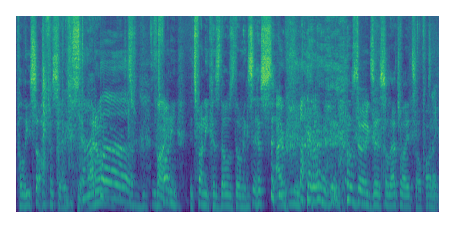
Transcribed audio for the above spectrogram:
police officer. Stop! I don't. It's, it's Fine. funny. It's funny because those don't exist. I, those don't exist, so that's why it's so funny.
